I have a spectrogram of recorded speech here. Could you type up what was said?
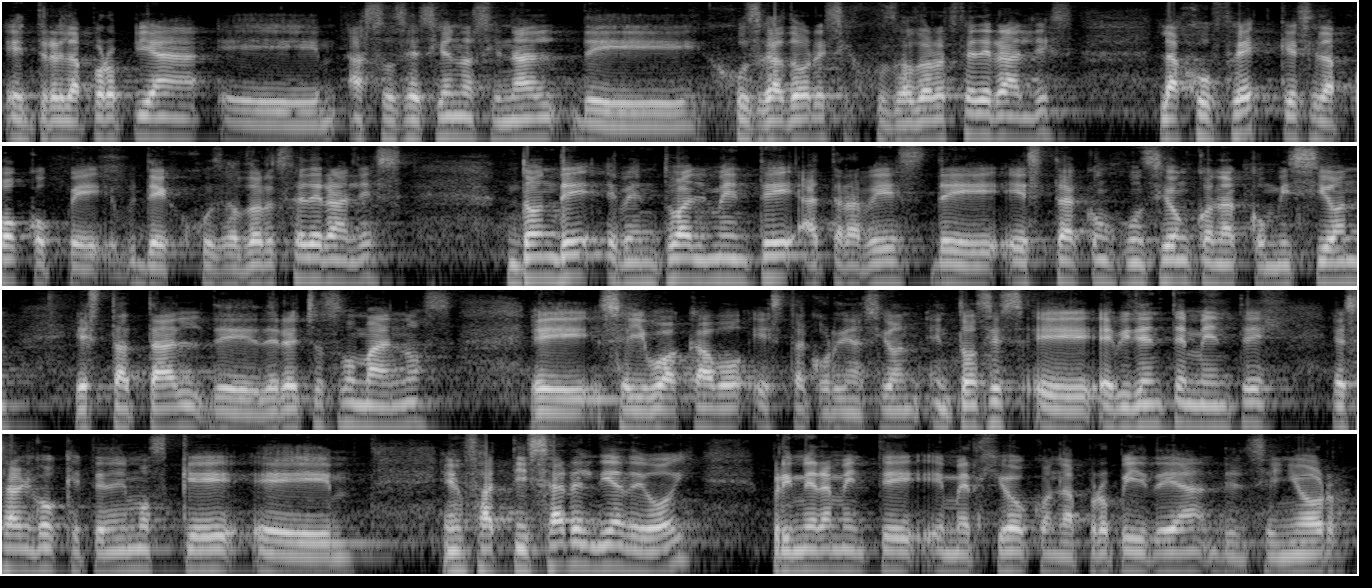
entre la propia eh, Asociación Nacional de Juzgadores y Juzgadoras Federales, la JUFET, que es el apócope de Juzgadores Federales, donde eventualmente a través de esta conjunción con la Comisión Estatal de Derechos Humanos eh, se llevó a cabo esta coordinación. Entonces, evidentemente es algo que tenemos que enfatizar el día de hoy. Primeramente emergió con la propia idea del señor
